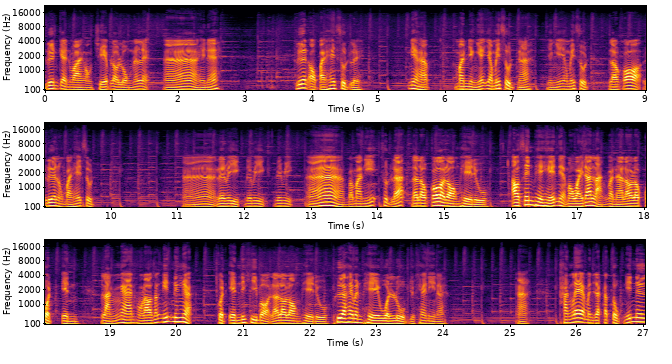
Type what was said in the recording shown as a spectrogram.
เลื่อนแกน Y ของเชฟเราลงนั่นแหละ อ่า เห็นไหมเลื่อนออกไปให้สุดเลย เนี่ยครับ มันอย่างเงี้ยยังไม่สุดนะ อย่างเงี้ยยังไม่สุด แล้วก็เลื่อนลงไปให้สุด อ่า เลื่อนไปอีก เลื่อนไปอีก เลื่อนไปอีก อ่า ประมาณนี้สุดล้วแล้วเราก็ลองเพย์ดู เอาเส้นเพย์เฮดเนี่ยมาไว้ด้านหลังก่อนนะแล้วเรากด N หลังงานของเราสักนิดนึงอะ่ะกด N ที่คีย์บอร์ดแล้วเราลองเพย์ดู เพื่อให้มันเพย์วนลูปอยู่แค่นี้นะอะครั้งแรกมันจะกระตุกนิดนึง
